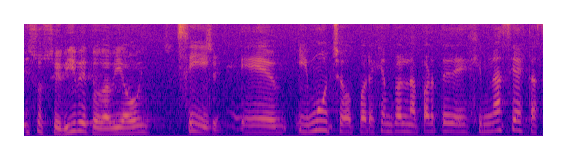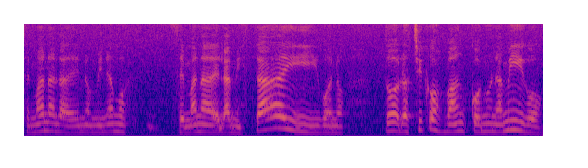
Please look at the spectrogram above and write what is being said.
¿Eso se vive todavía hoy? Sí, eh, y mucho. Por ejemplo, en la parte de gimnasia, esta semana la denominamos Semana de la Amistad y bueno, todos los chicos van con un amigo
